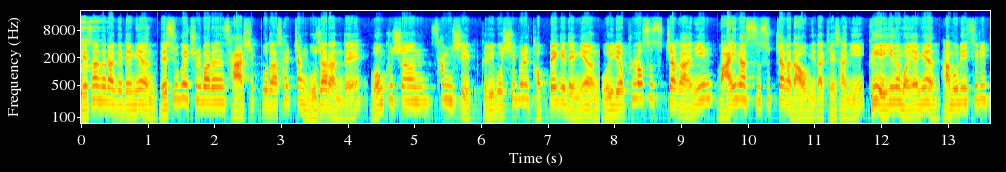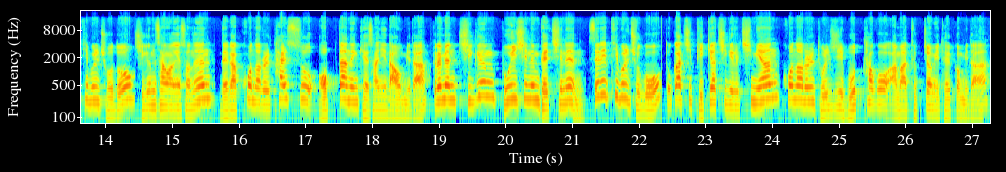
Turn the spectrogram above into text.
계산을 하게 되면 내 수구의 출발은 40보다 살짝 모자란데 원 쿠션 30 그리고 10을 더 빼게 되면 오히려 플러스 숫자가 아닌 마이너스 숫자가 나옵니다. 계산이. 그 얘기는 뭐냐면 아무리 3팁을 줘도 지금 상황에서는 내가 코너를 탈 수 없다는 계산이 나옵니다. 그러면 지금 보이시는 배치는 3팁을 주고 똑같이 비껴치기를 치면 코너를 돌지 못하고 아마 득점이 될 겁니다.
